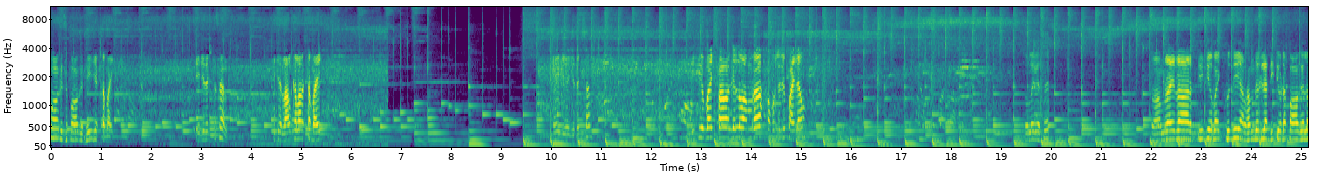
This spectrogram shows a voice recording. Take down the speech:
পাওয়া গেছে পাওয়া গেছে এই যে একটা বাইক এই যে দেখতেছেন? এই যে লাল কালার একটা বাইক এই যে এই যে দেখছেন? দ্বিতীয় বাইক পাওয়া গেল আমরা, অবশেষে পাইলাম। চলে গেছে। তো আমরা এবার তৃতীয় বাইক খুঁজি, আলহামদুলিল্লাহ দ্বিতীয়টা পাওয়া গেল।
